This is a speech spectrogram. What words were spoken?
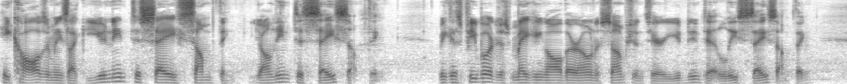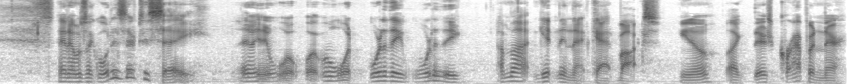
he calls him. He's like, "You need to say something. Y'all need to say something." because people are just making all their own assumptions here. You need to at least say something. And I was like, what is there to say? I mean, what what what, what are they? What are they? I'm not getting in that cat box. You know, like there's crap in there,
